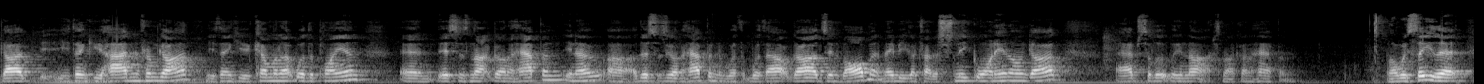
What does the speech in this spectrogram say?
God, you think you're hiding from God? You think you're coming up with a plan and this is not going to happen? You know, uh, this is going to happen with, without God's involvement? Maybe you're going to try to sneak one in on God? Absolutely not. It's not going to happen. Well, we see that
